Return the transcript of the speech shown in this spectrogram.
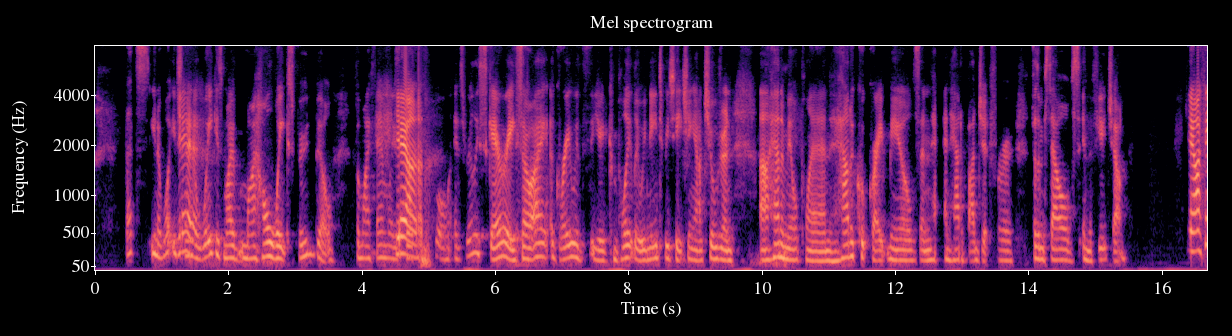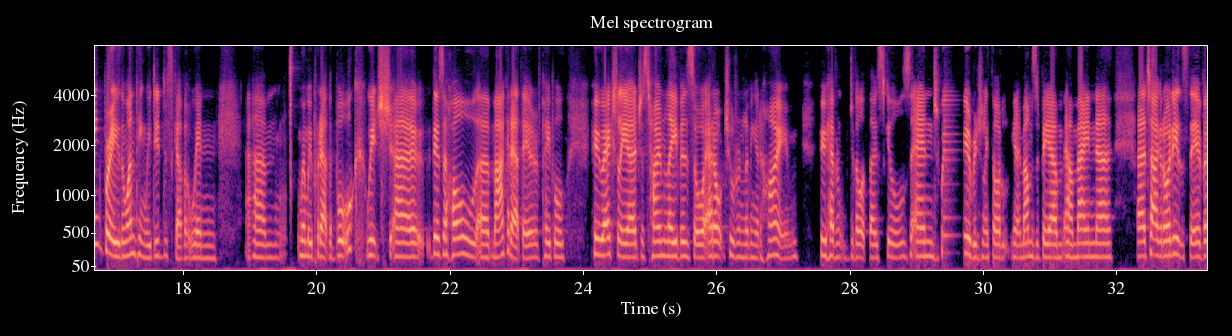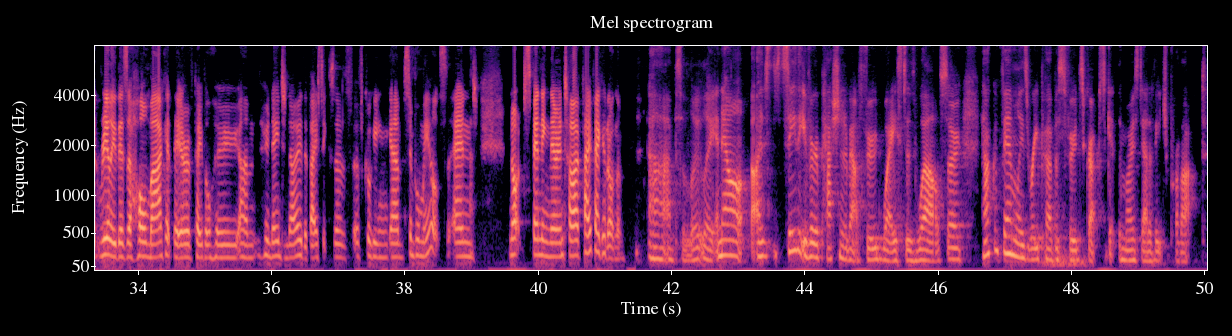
that's you know what you've yeah. spent a week is my my whole week's food bill for my family. Yeah, it's really scary. So I agree with you completely. We need to be teaching our children uh, how to meal plan, how to cook great meals, and and how to budget for for themselves in the future. Yeah, I think Bree. The one thing we did discover when um, when we put out the book, which uh, there's a whole uh, market out there of people who actually are just home leavers or adult children living at home who haven't developed those skills. And we originally thought, you know, mums would be our, our main uh, uh target audience there, but really there's a whole market there of people who um, who need to know the basics of, of cooking um, simple meals and not spending their entire pay packet on them. Uh, absolutely. And now I see that you're very passionate about food waste as well. How can families repurpose food scraps to get the most out of each product?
